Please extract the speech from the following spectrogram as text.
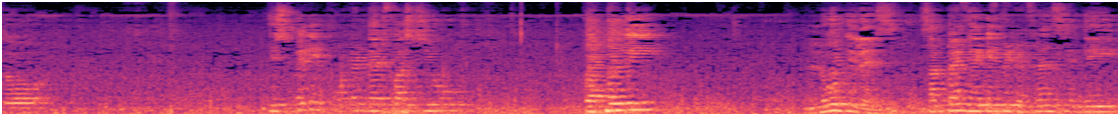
So it's very important that first you properly load the lens. Sometimes there can be difference in the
